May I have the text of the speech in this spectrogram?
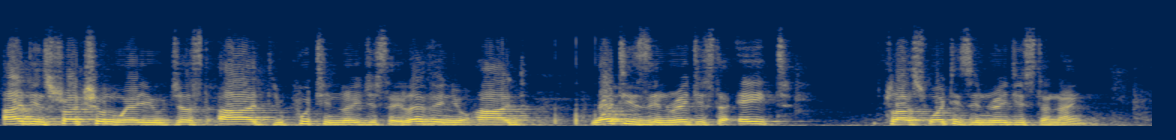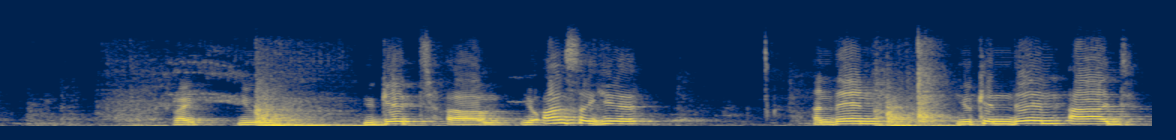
add instruction where you just add, you put in register 11, you add what is in register 8 plus what is in register 9. Right? You, you get um, your answer here, and then you can then add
